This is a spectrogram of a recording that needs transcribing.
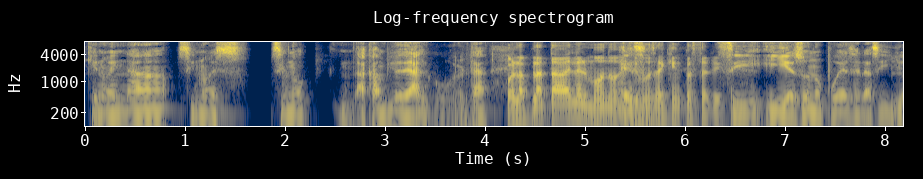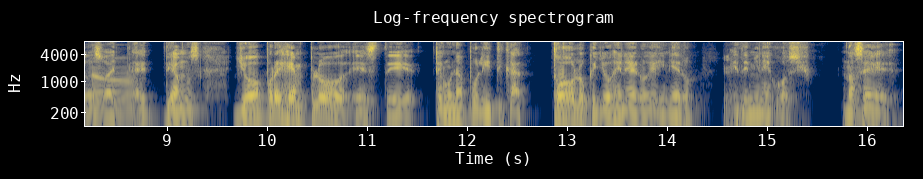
que no hay nada si no es sino a cambio de algo, ¿verdad? Por la plata vale el mono, decimos aquí en Costa Rica. Sí, y eso no puede ser así. Yo eh, digamos, yo, por ejemplo, este, tengo una política, todo lo que yo genero de dinero es de mi negocio. No sé,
